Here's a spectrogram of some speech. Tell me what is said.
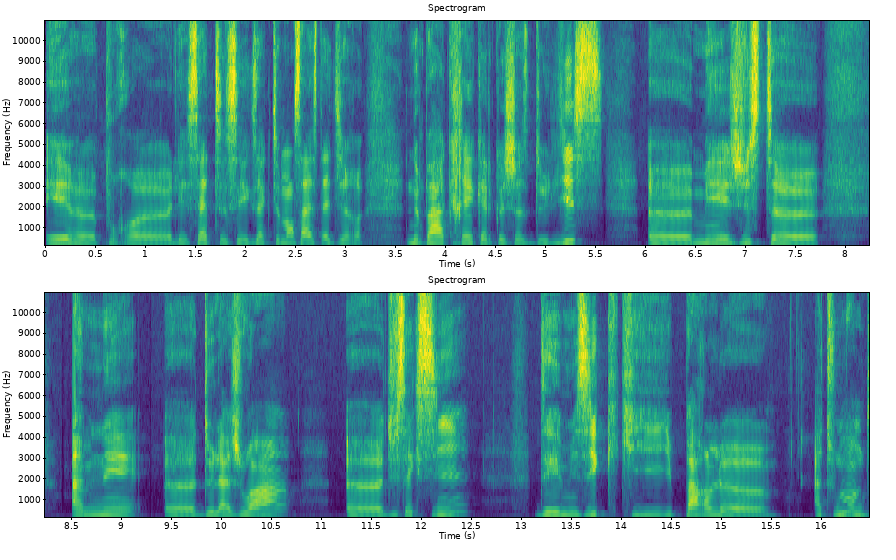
Et euh, pour euh, les sets, c'est exactement ça, c'est-à-dire ne pas créer quelque chose de lisse, euh, mais juste euh, amener euh, de la joie, euh, du sexy, des musiques qui parlent euh, à tout le monde.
